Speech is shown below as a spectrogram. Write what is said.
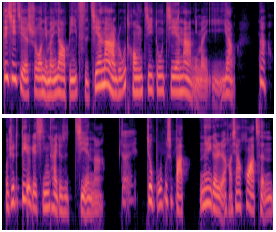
第七节说，你们要彼此接纳，如同基督接纳你们一样。那我觉得第二个心态就是接纳，对。就不不是把那个人好像化成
